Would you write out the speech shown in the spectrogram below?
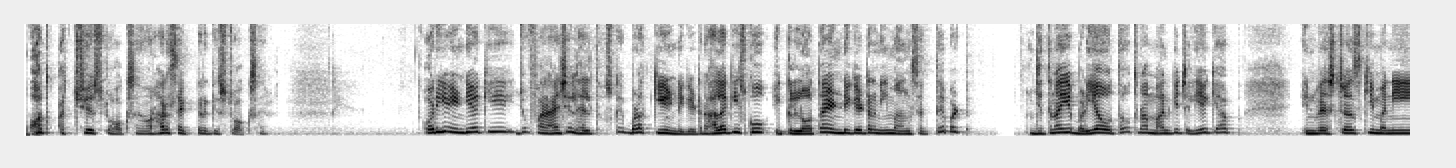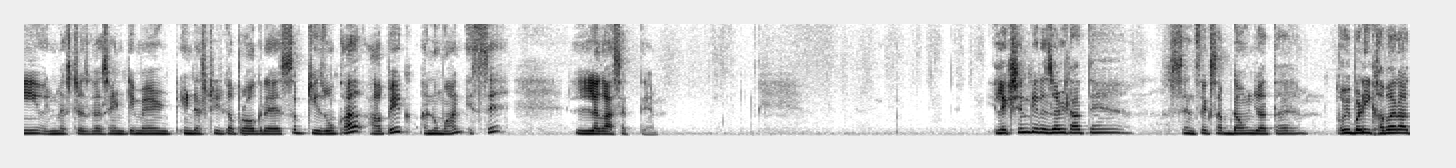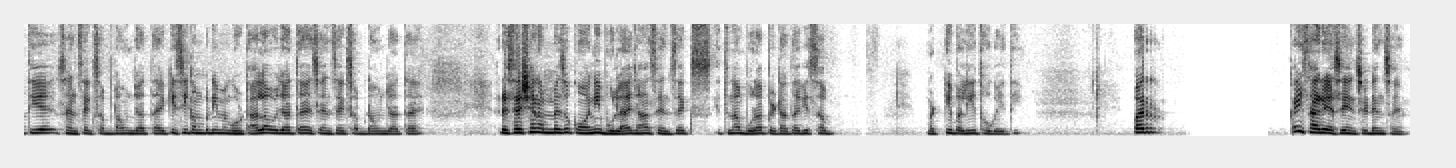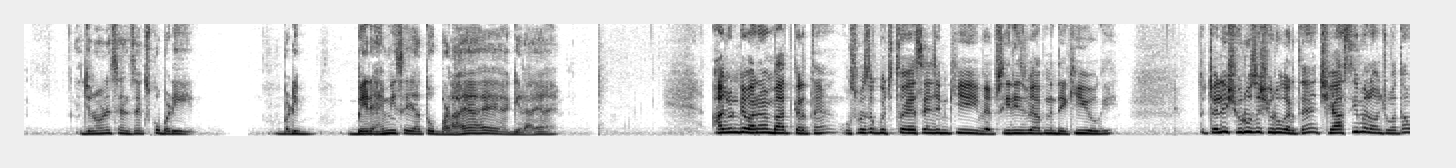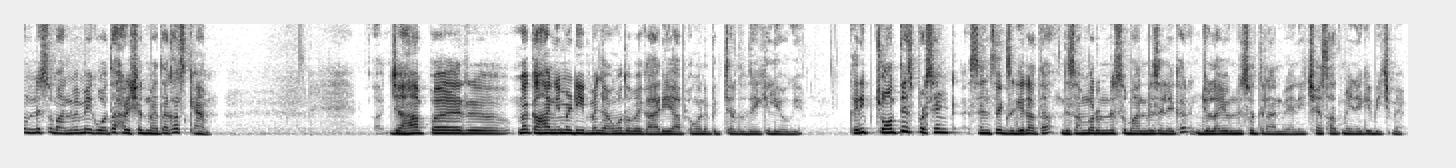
बहुत अच्छे स्टॉक्स हैं और हर सेक्टर के स्टॉक्स हैं। और ये इंडिया की जो फाइनेंशियल हेल्थ है, उसका एक बड़ा की इंडिकेटर हालाँकि इसको इकलौता इंडिकेटर नहीं मांग सकते बट जितना ये बढ़िया होता है, उतना मान के चलिए कि आप इन्वेस्टर्स की मनी इन्वेस्टर्स का सेंटिमेंट इंडस्ट्री का प्रोग्रेस सब चीज़ों का आप एक अनुमान इससे लगा सकते हैं। इलेक्शन के रिज़ल्ट आते हैं सेंसेक्स अप डाउन जाता है तो भी बड़ी खबर आती है सेंसेक्स अप डाउन जाता है, किसी कंपनी में घोटाला हो जाता है सेंसेक्स अप डाउन जाता है। रिसेशन हम में से कौन ही भूला है जहाँ सेंसेक्स इतना बुरा पिटा था कि सब मट्टी पलीत हो गई थी। पर कई सारे ऐसे इंसिडेंट्स हैं जिन्होंने सेंसेक्स को बड़ी बड़ी बेरहमी से या तो बढ़ाया है या गिराया है। आज उनके बारे में बात करते हैं। उसमें से कुछ तो ऐसे हैं जिनकी वेब सीरीज़ भी आपने देखी ही होगी। तो चलिए शुरू से शुरू करते हैं। छियासी में लॉन्च हुआ था, उन्नीस सौ बानवे में एक हुआ था हर्षद मेहता का स्कैम जहाँ पर, मैं कहानी में डीप में जाऊँगा तो बेकार ही आप लोगों ने पिक्चर तो देख ली होगी। करीब चौंतीस परसेंट सेंसेक्स गिरा था दिसंबर उन्नीस सौ बानवे से लेकर जुलाई उन्नीस सौ तिरानवे, यानी छः सात महीने के बीच में।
